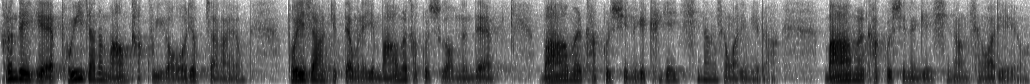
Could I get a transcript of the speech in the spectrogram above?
그런데 이게 보이지 않는 마음 가꾸기가 어렵잖아요. 보이지 않기 때문에 이 마음을 가꿀 수가 없는데 마음을 가꿀 수 있는 게 그게 신앙생활입니다. 마음을 가꿀 수 있는 게 신앙생활이에요.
